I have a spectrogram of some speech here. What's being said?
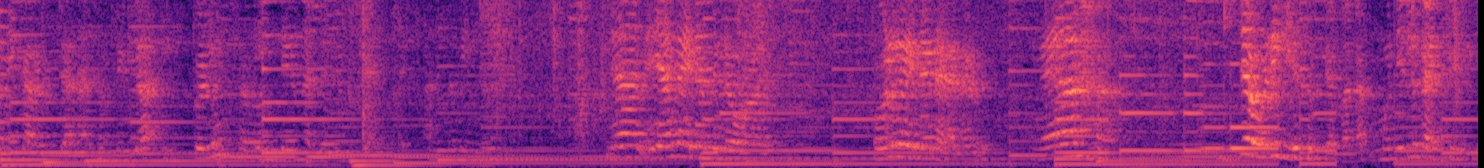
പറഞ്ഞ കറക്റ്റാണ് അലഹമില്ല ഇപ്പോഴും എന്റെ നല്ലൊരു ഫ്രണ്ട് അന്ന് ഞാൻ ഞാൻ കഴിഞ്ഞ പിന്നെ ഓളാണ് ഓൾ കഴിഞ്ഞ ഞാനാണ്. ഇച്ച അവിടെ ഇല്ല സത്യം പറഞ്ഞ? മുന്നിൽ ബാക്കിലില്ല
